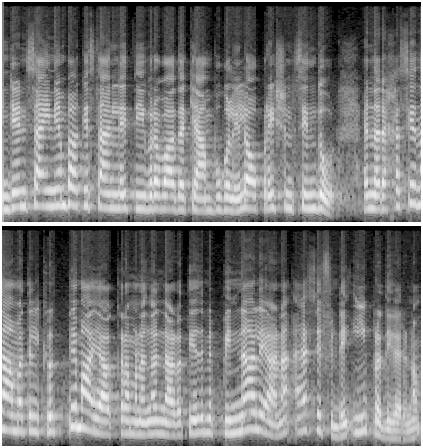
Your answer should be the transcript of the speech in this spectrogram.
ഇന്ത്യൻ സൈന്യം പാകിസ്ഥാനിലെ തീവ്രവാദ ക്യാമ്പുകളിൽ ഓപ്പറേഷൻ സിന്ദൂർ എന്ന രഹസ്യനാമത്തിൽ കൃത്യമായ ആക്രമണങ്ങൾ നടത്തിയതിന് പിന്നാലെയാണ് ആസിഫിന്റെ ഈ പ്രതികരണം.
